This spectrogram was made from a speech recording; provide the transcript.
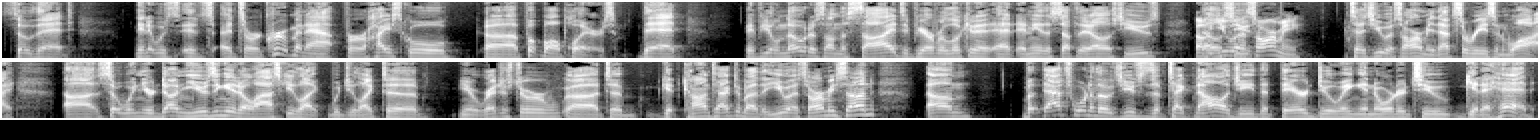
so that and it was it's it's a recruitment app for high school uh, football players. That if you'll notice on the sides, if you're ever looking at, at any of the stuff that LSU's, oh, LSU U.S. Army. it says U.S. Army. That's the reason why. Uh, so when you're done using it, it'll ask you like, would you like to you know register uh, to get contacted by the U.S. Army, son? Um, but that's one of those uses of technology that they're doing in order to get ahead.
